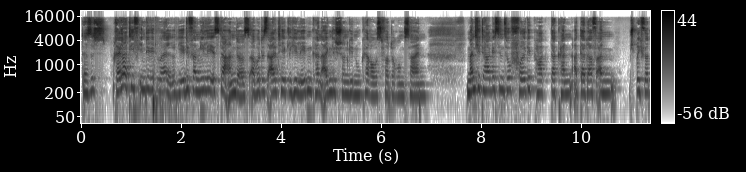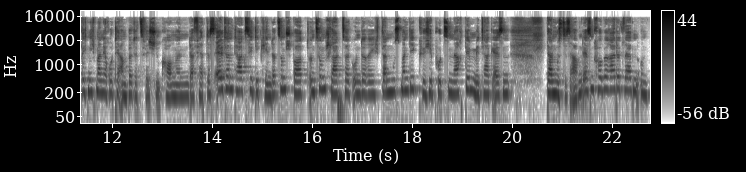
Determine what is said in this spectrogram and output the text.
Das ist relativ individuell. Jede Familie ist da anders, aber das alltägliche Leben kann eigentlich schon genug Herausforderung sein. Manche Tage sind so vollgepackt, da kann, da darf einem sprichwörtlich nicht mal eine rote Ampel dazwischen kommen. Da fährt das Elterntaxi die Kinder zum Sport und zum Schlagzeugunterricht. Dann muss man die Küche putzen nach dem Mittagessen. Dann muss das Abendessen vorbereitet werden und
